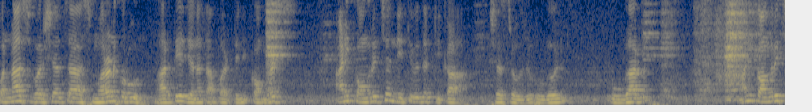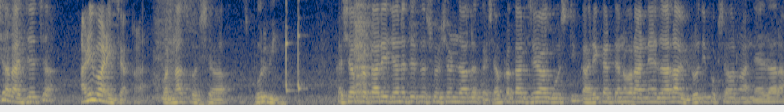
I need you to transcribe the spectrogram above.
पन्नास वर्षाचा स्मरण करून भारतीय जनता पार्टीने काँग्रेस आणि काँग्रेसच्या नीतीविरुद्ध टीका शस्त्र उज उगवलं उगारलं आणि काँग्रेसच्या राज्याच्या आणीबाणीच्या काळात पन्नास वर्षापूर्वी कशा प्रकारे जनतेचं शोषण झालं कशा प्रकारच्या गोष्टी कार्यकर्त्यांवर अन्याय झाला विरोधी पक्षावर अन्याय झाला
